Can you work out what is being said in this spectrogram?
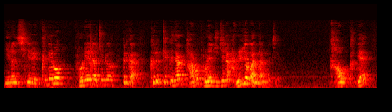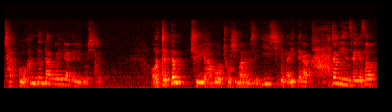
이런 시기를 그대로 보내주려 그러니까 그렇게 그냥 바로 보내주지를 않으려고 한다는 거죠. 가혹하게 자꾸 흔든다는 걸 이야기해 주는 것이죠. 어쨌든 주의하고 조심하는 것이 이 시기다. 이때가 가장 인생에서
